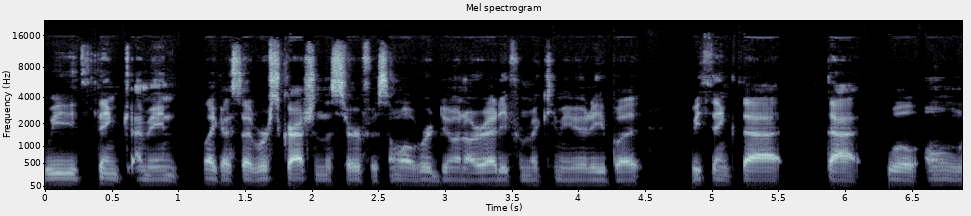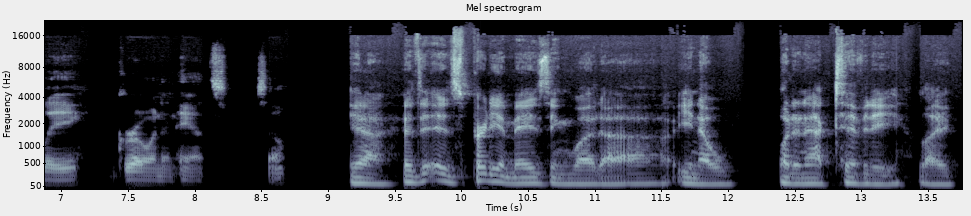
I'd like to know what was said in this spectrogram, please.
we think i mean like i said we're scratching the surface on what we're doing already from a community but we think that that will only grow and enhance so yeah, it, it's pretty amazing what uh you know what an activity like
